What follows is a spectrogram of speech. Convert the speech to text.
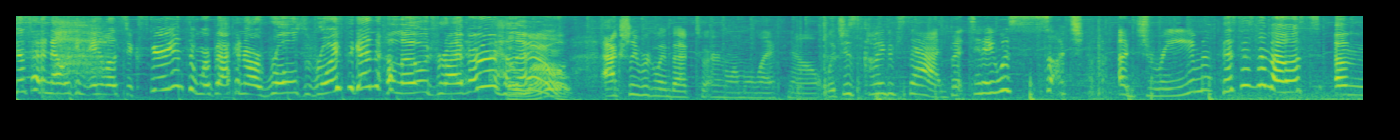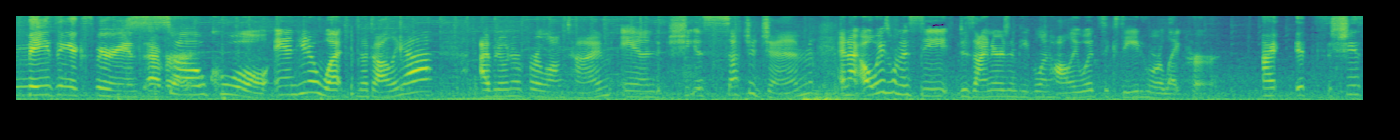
Just had an elegant A-list experience and we're back in our Rolls Royce again. Hello, driver. Hello. Actually, we're going back to our normal life now, which is kind of sad, but today was such a dream. This is the most amazing experience ever. So cool. And you know what, Natalia? I've known her for a long time and she is such a gem. And I always want to see designers and people in Hollywood succeed who are like her. I it's she's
